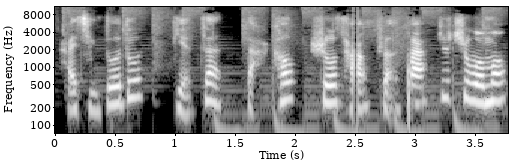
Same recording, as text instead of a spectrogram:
还请多多点赞、打 call、收藏、转发支持我们哦。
